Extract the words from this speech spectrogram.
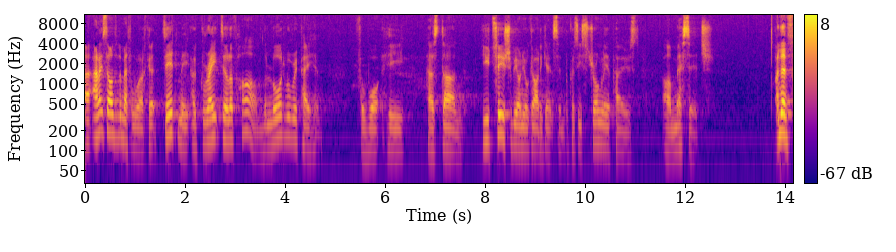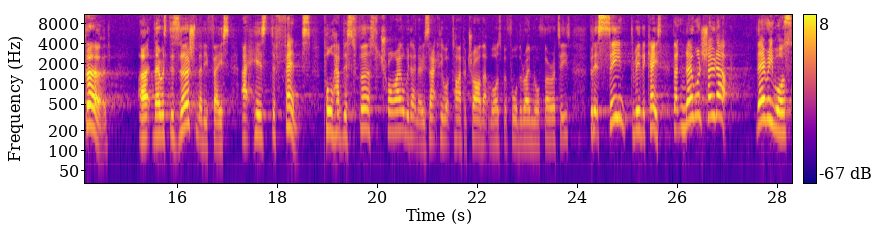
Uh, Alexander the metalworker did me a great deal of harm. The Lord will repay him for what he has done. You too should be on your guard against him because he strongly opposed our message. And then, third, uh, there was desertion that he faced at his defense. Paul had this first trial. We don't know exactly what type of trial that was before the Roman authorities, but it seemed to be the case that no one showed up. There he was,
